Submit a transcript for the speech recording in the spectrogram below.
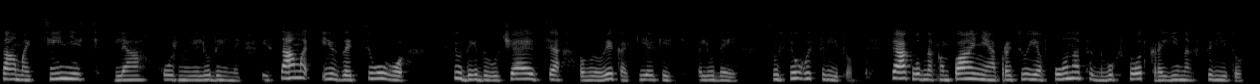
саме цінність для кожної людини. І саме із-за цього сюди долучається велика кількість людей з усього світу. Ця клубна компанія працює в понад 200 країнах світу.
